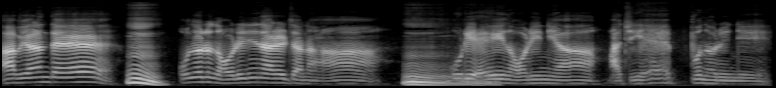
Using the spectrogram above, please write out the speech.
아 미안한데 응 오늘은 어린이날이잖아. 음. 우리 애인 어린이야. 아주 예쁜 어린이.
